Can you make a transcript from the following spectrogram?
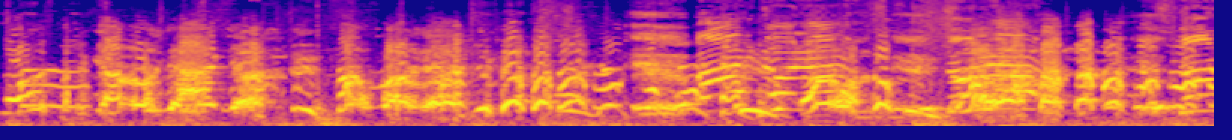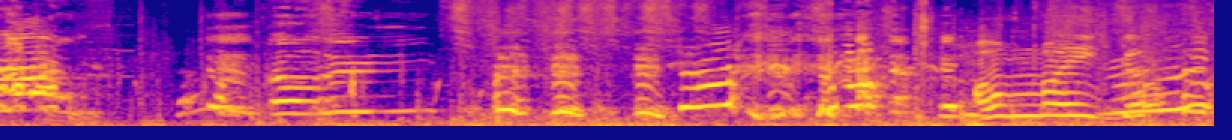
Nausag ako, gago! Takbo, gago! Ay, no, no! No, no! No, no! Oh, Oh my god!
